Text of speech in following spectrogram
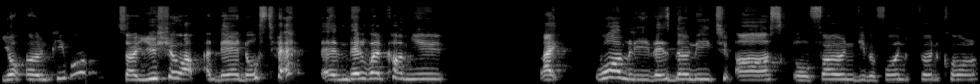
your own people. So you show up at their doorstep and they'll welcome you like warmly. There's no need to ask or phone, give a phone phone call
